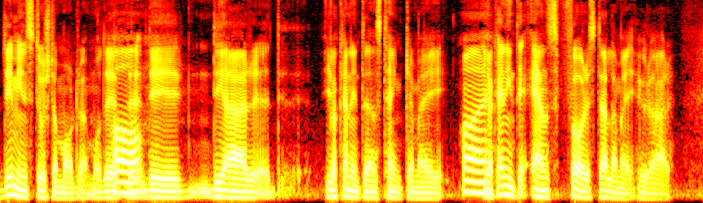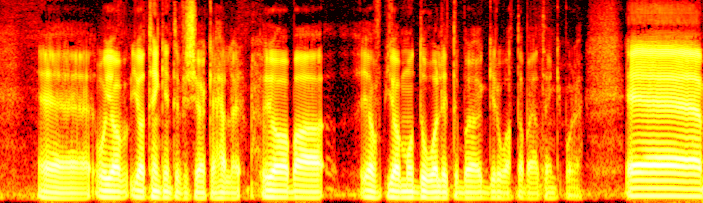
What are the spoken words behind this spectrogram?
det är min största mardröm och det, Ja. det, det, det är... Jag kan inte ens tänka mig... Nej. Jag kan inte ens föreställa mig hur det är. Eh, och jag, jag tänker inte försöka heller. Jag bara... Jag, jag mår dåligt och börjar gråta bara jag tänker på det. Eh,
